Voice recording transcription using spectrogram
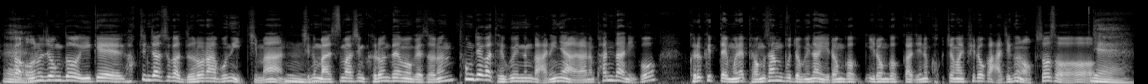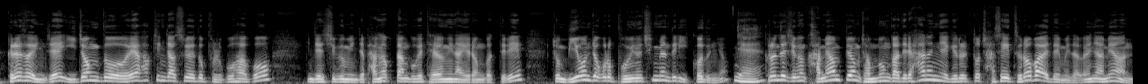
그러니까 예. 어느 정도 이게 확진자 수가 늘어나고는 있지만 음. 지금 말씀하신 그런 대목에서는 통제가 되고 있는 거 아니냐라는 판단이고 그렇기 때문에 병상 부족이나 이런 것 이런 것까지는 걱정할 필요가 아직은 없어서 예. 그래서 이제 이 정도의 확진자 수에도 불구하고 이제 지금 이제 방역 당국의 대응이나 이런 것들이 좀 미온적으로 보이는 측면들이 있거든요. 예. 그런데 지금 감염병 전문가들이 하는 얘기를 또 자세히 들어봐야 됩니다. 왜냐하면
